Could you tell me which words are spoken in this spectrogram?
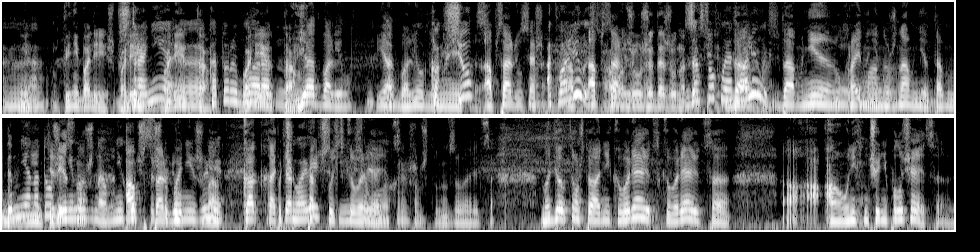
э, Нет, ты не болеешь. Болеют, в стране, болеют э, там, которая была болеют родной. Там. Я отболел. Я отболел. Как, меня все? Абсолютно. Саша, отвалилось? абсолютно. А он же уже даже у нас Засохла и отвалилась? Да, да мне не, Украина не, не нужна, мне там Да мне она тоже не нужна. Мне хочется, абсолютно. чтобы они жили Как хотят, так пусть ковыряются, там, что называется. Но дело в том, что они ковыряются, ковыряются, а, а у них ничего не получается.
